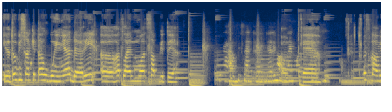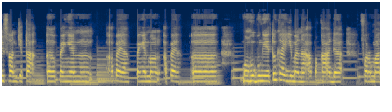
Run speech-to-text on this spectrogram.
itu tuh bisa kita hubunginya dari uh, hotline WhatsApp gitu ya? Ya bisa uh, dari hotline okay. WhatsApp. Terus kalau misalkan kita uh, pengen apa ya, pengen meng, apa ya, uh, menghubungi itu kayak gimana? Apakah ada format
